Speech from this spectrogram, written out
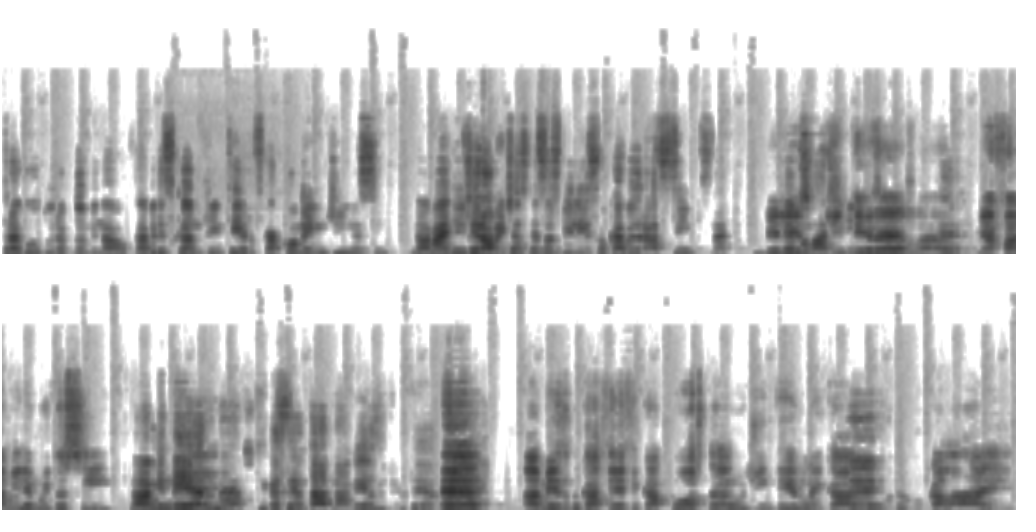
para gordura abdominal. Ficar beliscando o dia inteiro, ficar comendinho assim. Mais... E geralmente as pessoas beliscam carboidrato simples, né? Belisco é o dia inteiro, é, ela... é. Minha família é muito assim. A mineiro, e... né? Fica sentado na mesa o dia inteiro. É. A mesa do café fica posta o dia inteiro lá em casa, é. quando eu vou para lá e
